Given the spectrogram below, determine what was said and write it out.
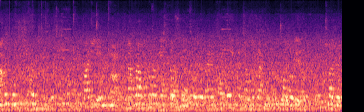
আমি পঁচিশে করছি পঁচিশে বাড়িয়ে তারপর আমাকে আবার গেস্ট হাউস করতে হলো এখানে ভালোই ছজন ছজন।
